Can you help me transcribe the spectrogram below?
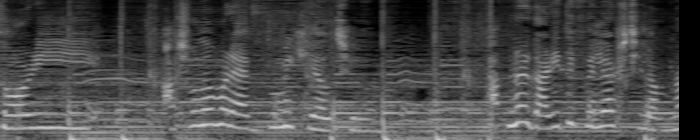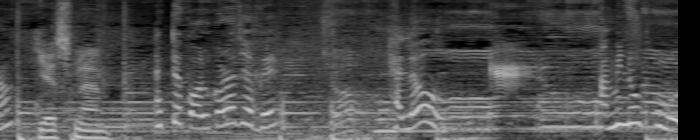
সরি আসলে আমার একদমই খেয়াল ছিল না। আপনার গাড়িতে ফেলে আসছিলাম না? ইয়েস ম্যাম একটা কল করা যাবে? হ্যালো আমি নূপুর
